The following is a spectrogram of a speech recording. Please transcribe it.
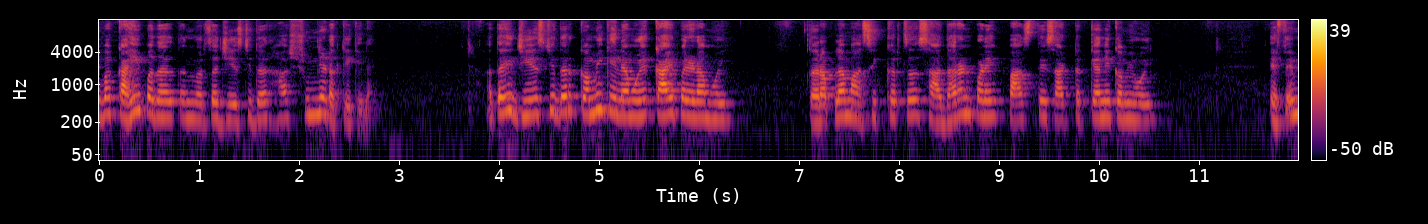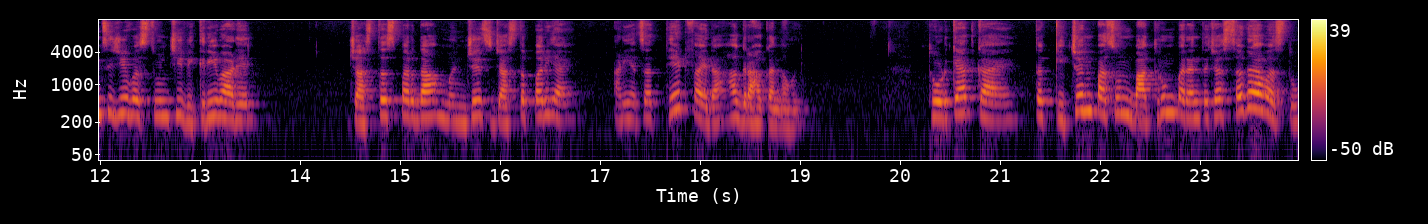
किंवा काही पदार्थांवरचा जी एस टी दर हा शून्य टक्के केला आहे आता हे जी एस टी दर कमी केल्यामुळे काय परिणाम होईल? तर आपला मासिक खर्च साधारणपणे पाच ते साठ टक्क्याने कमी होईल. एफ एम सी जी वस्तूंची विक्री वाढेल. जास्त स्पर्धा म्हणजेच जास्त पर्याय आणि याचा थेट फायदा हा ग्राहकांना होईल. थोडक्यात काय? तर किचनपासून बाथरूमपर्यंतच्या सगळ्या वस्तू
